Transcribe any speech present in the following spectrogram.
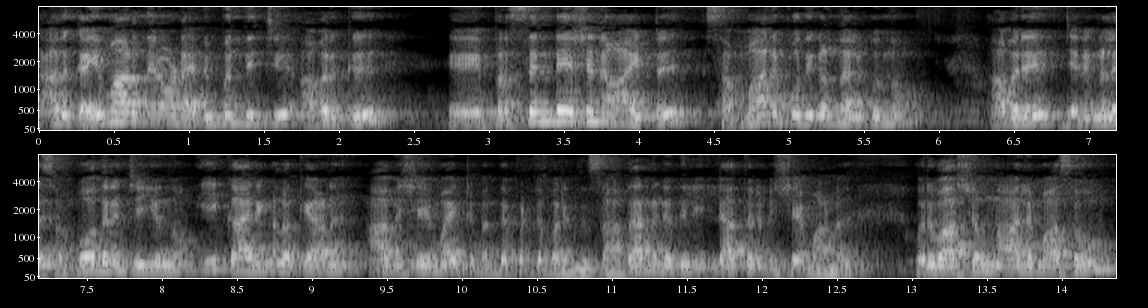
അത് കൈമാറുന്നതിനോടനുബന്ധിച്ച് അവർക്ക് പ്രസന്റേഷനായിട്ട് സമ്മാനപ്പൊതികൾ നൽകുന്നു. അവർ ജനങ്ങളെ സംബോധനം ചെയ്യുന്നു. ഈ കാര്യങ്ങളൊക്കെയാണ് ആ വിഷയമായിട്ട് ബന്ധപ്പെട്ട് പറയുന്നത്. സാധാരണഗതിയിൽ ഇല്ലാത്തൊരു വിഷയമാണ്. ഒരു വർഷവും നാലു മാസവും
